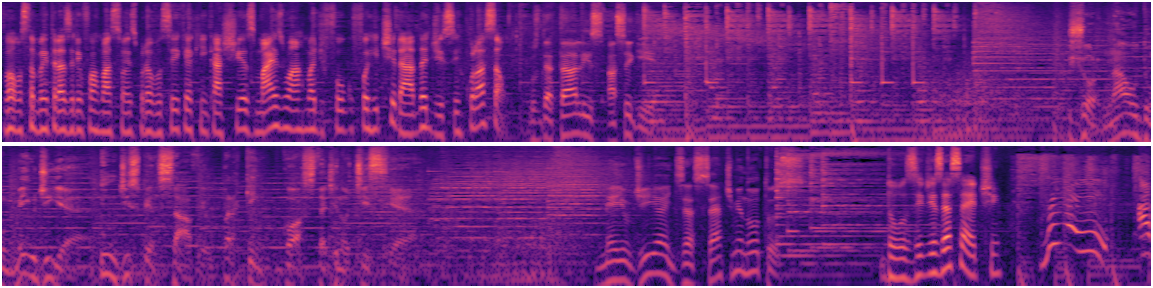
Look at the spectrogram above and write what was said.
Vamos também trazer informações para você que aqui em Caxias mais uma arma de fogo foi retirada de circulação. Os detalhes a seguir. Jornal do Meio-Dia. Indispensável para quem gosta de notícia. Meio-dia e 17 minutos. 12 e 17. Vem aí, a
